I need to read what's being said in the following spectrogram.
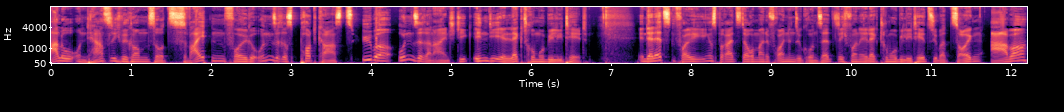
Hallo und herzlich willkommen zur zweiten Folge unseres Podcasts über unseren Einstieg in die Elektromobilität. In der letzten Folge ging es bereits darum, meine Freundin so grundsätzlich von Elektromobilität zu überzeugen, aber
